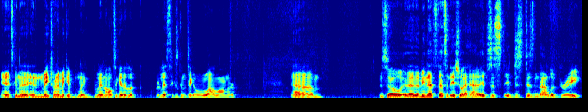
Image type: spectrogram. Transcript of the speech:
and it's gonna and make trying to make it like blend all together look realistic is gonna take a lot longer. Um. So I mean that's that's an issue I have. It's just it just does not look great,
